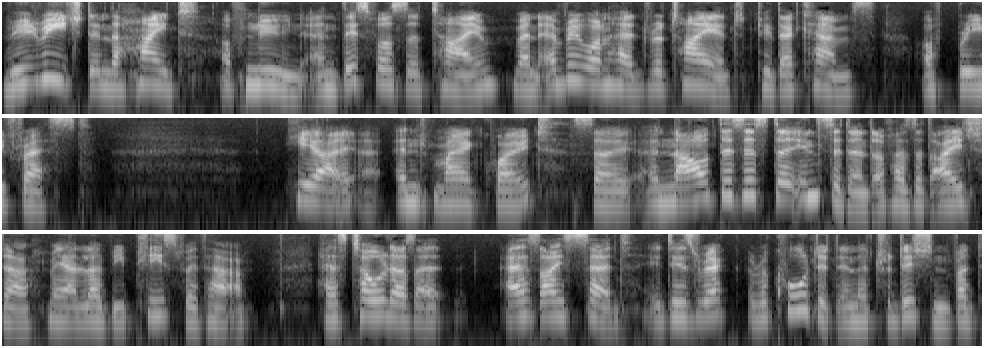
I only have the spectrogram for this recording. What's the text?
We reached in the height of noon, and this was a time when everyone had retired to their camps of brief rest. Here I end my quote. So, and now this is the incident of Hazrat Aisha, may Allah be pleased with her, has told us, as I said, it is rec- recorded in a tradition, but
